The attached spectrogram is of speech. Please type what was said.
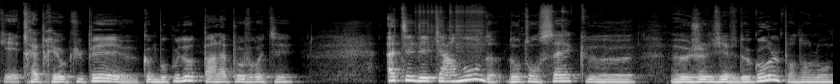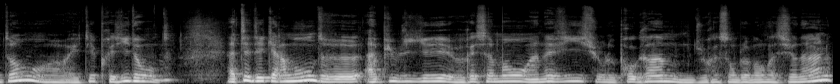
qui est très préoccupée, euh, comme beaucoup d'autres, par la pauvreté. ATD Carmonde, dont on sait que euh, Geneviève de Gaulle, pendant longtemps, a été présidente. ATD Carmonde a publié récemment un avis sur le programme du Rassemblement national,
